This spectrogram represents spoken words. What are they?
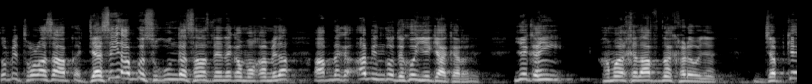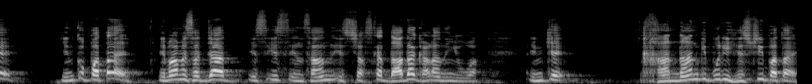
तो फिर थोड़ा सा आपका, जैसे ही आपको सुकून का सांस लेने का मौका मिला, आपने कहा, अब इनको देखो ये क्या कर रहे हैं। ये कहीं हमारे खिलाफ ना खड़े हो जाएँ। जबकि इनको पता है, इमाम सज्जाद, इस इस इंसान, इस शख्स का दादा खड़ा नहीं हुआ। इनके ख़ानदान की पूरी हिस्ट्री पता है।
